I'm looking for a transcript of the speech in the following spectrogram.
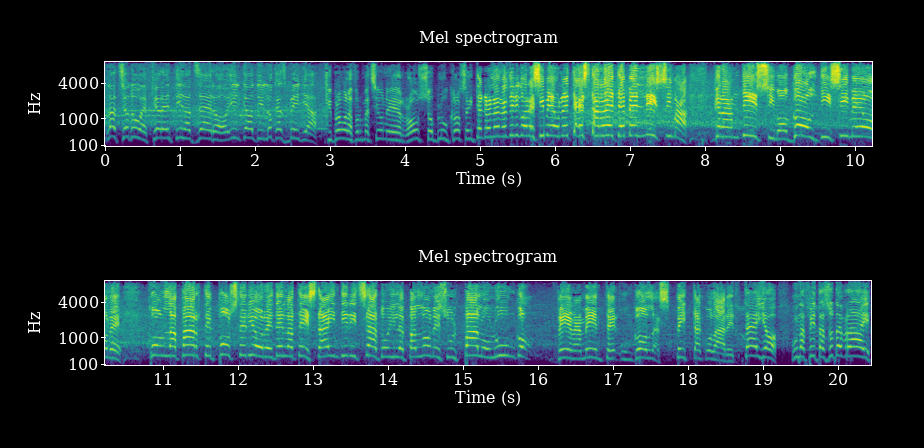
Lazio 2, Fiorentina 0, il gol di Lucas Biglia. Ci prova la formazione rosso-blu, cross all'interno dell'area di rigore, Simeone, testa, rete, bellissima, grandissimo, gol di Simeone con la parte posteriore della testa ha indirizzato il pallone sul palo lungo veramente un gol spettacolare. Teio, una fitta su De Vrij,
